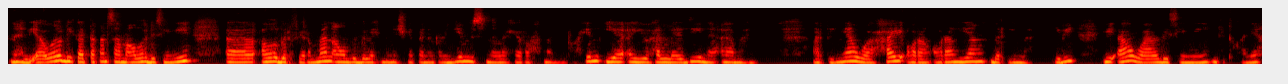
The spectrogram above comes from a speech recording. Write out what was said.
Nah, di awal dikatakan sama Allah di sini, uh, Allah berfirman, "A'udzubillahi minasyaitonirrajim. Bismillahirrahmanirrahim. Ya ayyuhalladzina amanu." Artinya wahai orang-orang yang beriman. Jadi di awal di sini gitu kan ya,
